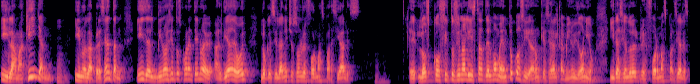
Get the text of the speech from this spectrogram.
y la maquillan y nos la presentan. Y del 1949 al día de hoy, lo que se le han hecho son reformas parciales. Eh, los constitucionalistas del momento consideraron que ese era el camino idóneo, ir haciéndole reformas parciales.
